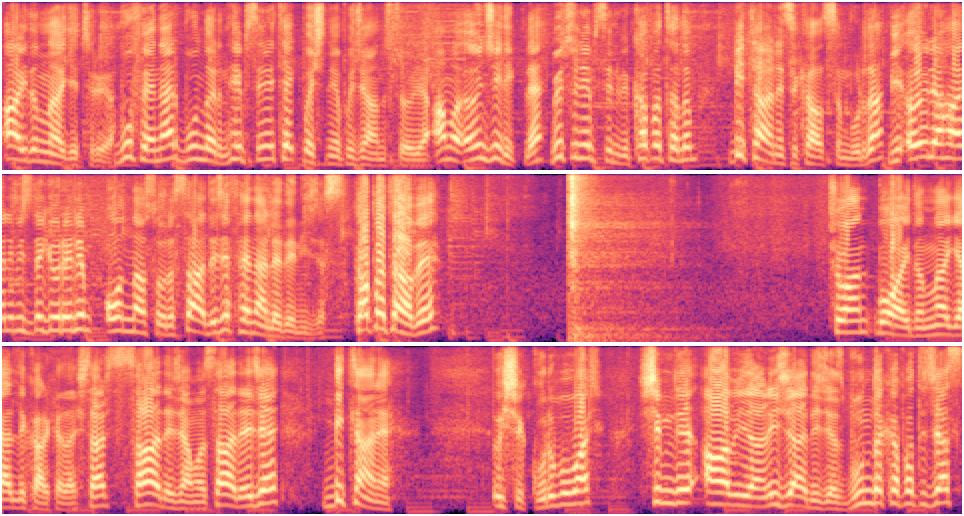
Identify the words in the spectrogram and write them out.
aydınlığa getiriyor. Bu fener bunların hepsini tek başına yapacağını söylüyor. Ama öncelikle bütün hepsini bir kapatalım. Bir tanesi kalsın burada. Bir öyle halimizde görelim. Ondan sonra sadece fenerle deneyeceğiz. Kapat abi. Şu an bu aydınlığa geldik arkadaşlar. Sadece ama sadece bir tane ışık grubu var. Şimdi abiden rica edeceğiz. Bunu da kapatacağız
